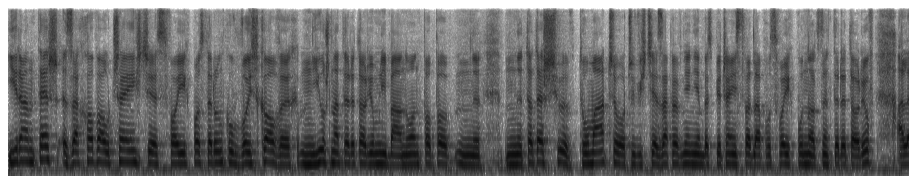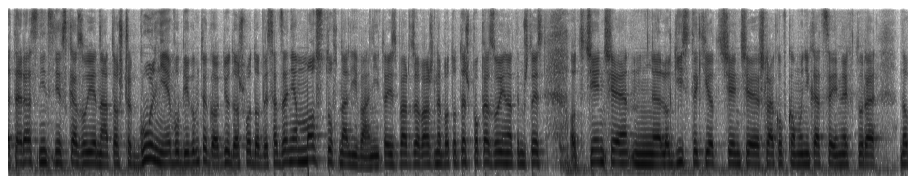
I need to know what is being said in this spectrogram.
Iran też zachował część swoich posterunków wojskowych już na terytorium Libanu. On po, po, mm, mm, to też tłumaczył oczywiście zapewnienie bezpieczeństwa dla swoich północnych terytoriów, ale teraz nic nie wskazuje na to, szczególnie w ubiegłym tygodniu doszło do wysadzenia mostów na Liwanii. To jest bardzo ważne, bo to też pokazuje na tym, że to jest odcięcie mm, logistyki, odcięcie szlaków komunikacyjnych, które no,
